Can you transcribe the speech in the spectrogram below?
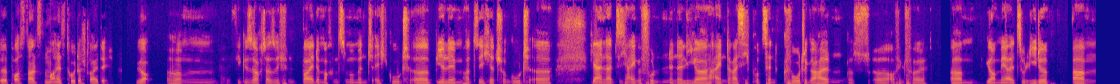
äh, Posten als Nummer eins Torhüter streitig. Ja, ähm, wie gesagt, also ich finde, beide machen es im Moment echt gut. Äh, Bierlehm hat sich jetzt schon gut äh, ja, in Leipzig eingefunden, in der Liga 31 Prozent Quote gehalten. Das äh, auf jeden Fall ähm, ja mehr als solide. Ähm,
